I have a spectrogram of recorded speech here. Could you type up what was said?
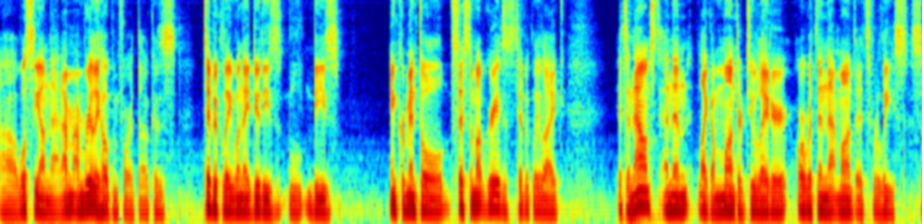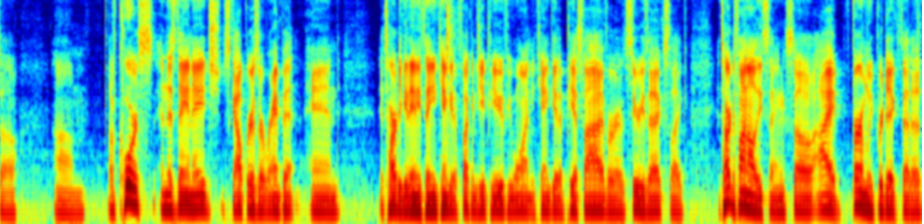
uh, we'll see on that. I'm I'm really hoping for it though, because typically when they do these these incremental system upgrades, it's typically like it's announced and then like a month or two later, or within that month, it's released. So, um, of course, in this day and age, scalpers are rampant and it's hard to get anything. You can't get a fucking GPU if you want. You can't get a PS5 or a Series X. Like, it's hard to find all these things. So I firmly predict that a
